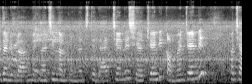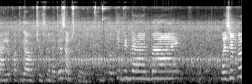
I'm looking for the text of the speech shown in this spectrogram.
ఇదండి బ్లాగ్ మీకు నచ్చింది అనుకోండి నచ్చితే లైక్ చేయండి షేర్ చేయండి కామెంట్ చేయండి. మా ఛానల్ కొత్తగా ఎవరు చూసినట్లయితే subscribe okay good night bye మా చెప్పు.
